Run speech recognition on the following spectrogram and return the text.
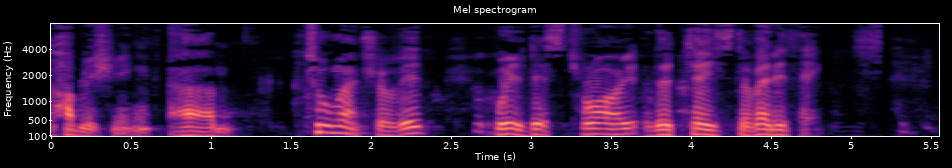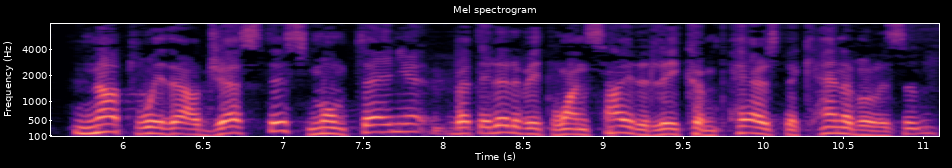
publishing. Um, too much of it will destroy the taste of anything. Not without justice, Montaigne, but a little bit one-sidedly, compares the cannibalism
